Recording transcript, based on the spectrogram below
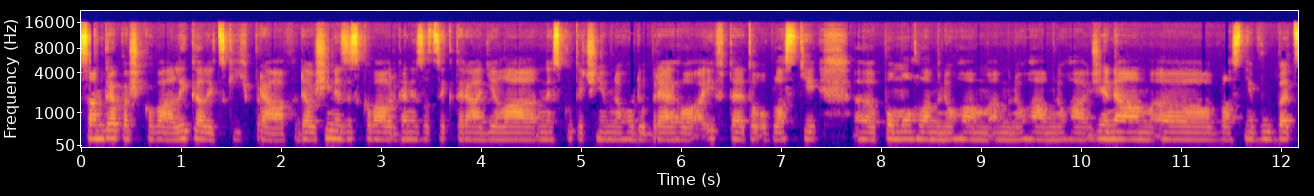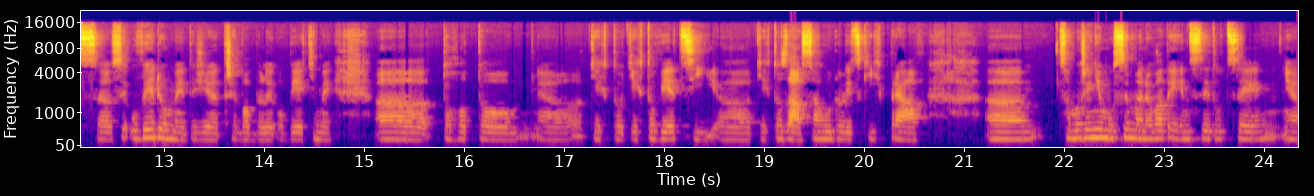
Sandra Pašková, Liga lidských práv, další nezisková organizace, která dělá neskutečně mnoho dobrého a i v této oblasti eh, pomohla mnoha, mnoha, mnoha ženám eh, vlastně vůbec si uvědomit, že třeba byly oběťmi tohoto, těchto, těchto věcí, těchto zásahů do lidských práv. Ehm, samozřejmě musím jmenovat i instituci, eh,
